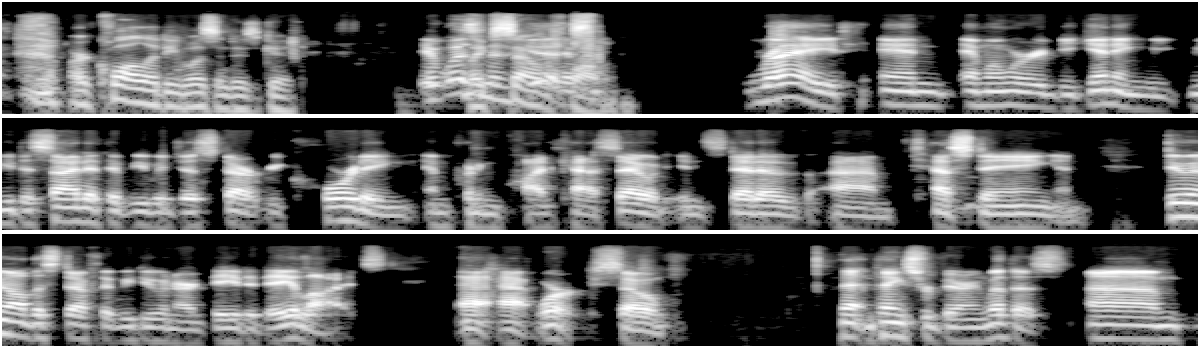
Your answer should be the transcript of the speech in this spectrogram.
our quality wasn't as good. It wasn't like as good. Right. And and when we were beginning, we, we decided that we would just start recording and putting podcasts out instead of um, testing and doing all the stuff that we do in our day-to-day lives uh, at work. So that, thanks for bearing with us. Um,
